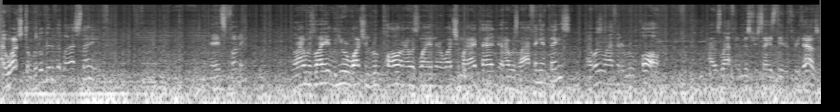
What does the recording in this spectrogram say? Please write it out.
I watched a little bit of it last night, and it's funny. When I was lying, when you were watching RuPaul, and I was lying there watching my iPad, and I was laughing at things, I wasn't laughing at RuPaul. I was laughing at Mystery Science Theater 3000.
